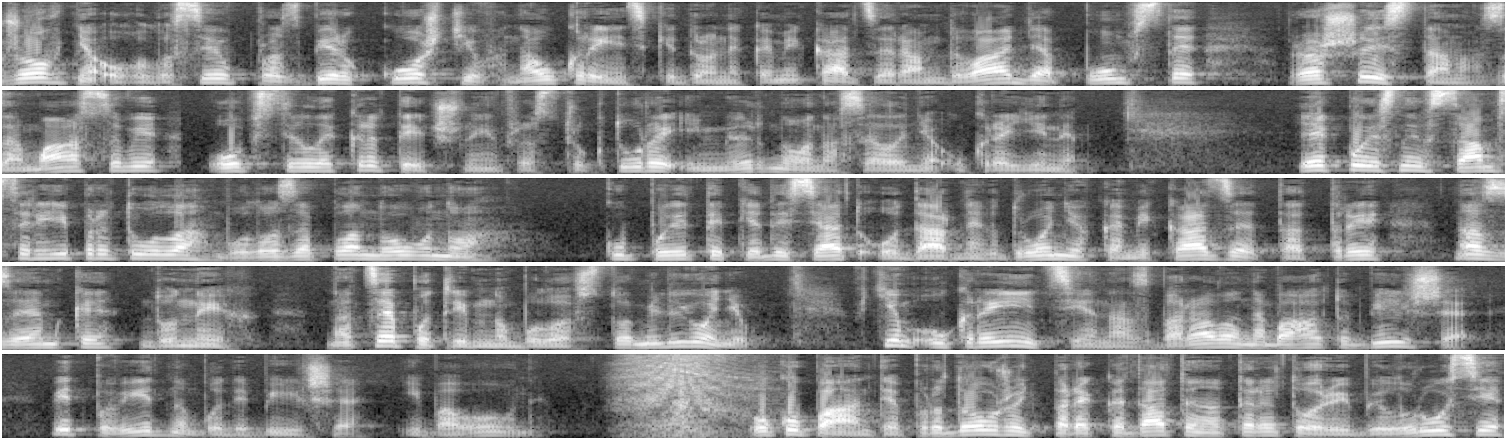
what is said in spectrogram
жовтня оголосив про збір коштів на українські дрони Камікадзе Рам-2 для помсти рашистам за масові обстріли критичної інфраструктури і мирного населення України. Як пояснив сам Сергій Притула, було заплановано купити 50 ударних дронів Камікадзе та 3 наземки до них. На це потрібно було 100 мільйонів. Втім, українці назбирали набагато більше. Відповідно, буде більше і бавовни. Окупанти продовжують перекидати на територію Білорусі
